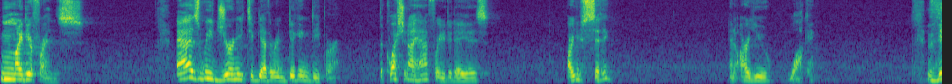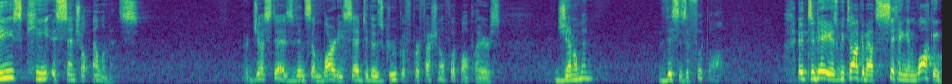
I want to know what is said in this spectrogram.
My dear friends, as we journey together in digging deeper, the question I have for you today is are you sitting? And are you walking? These key essential elements are just as Vince Lombardi said to those group of professional football players Gentlemen, this is a football. And today, as we talk about sitting and walking,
